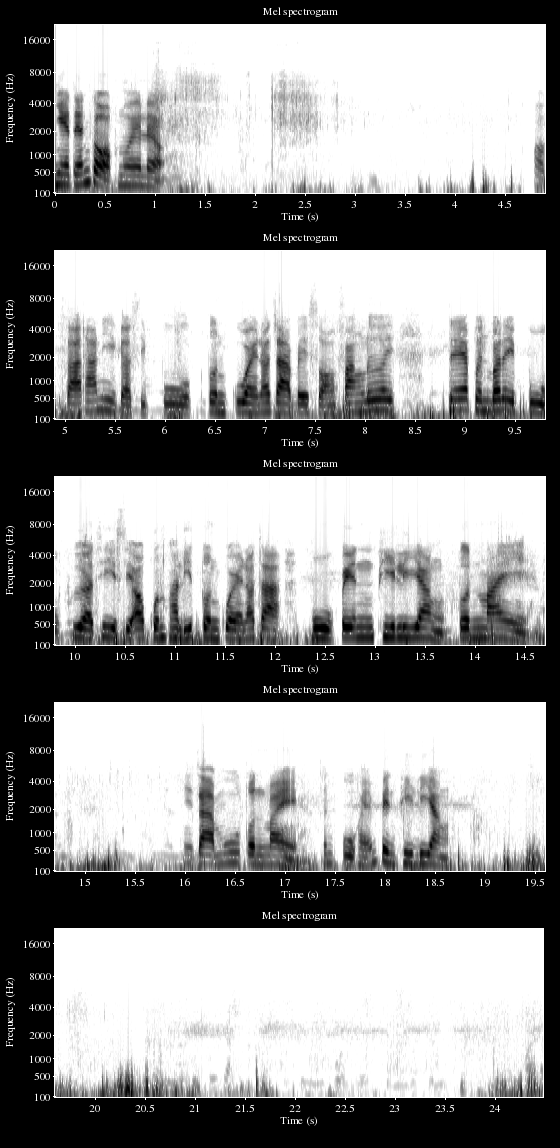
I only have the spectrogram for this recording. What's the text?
แย่แต่มันก็ออกหน่วยแล้วขอบสาธารนี่ก็สิปลูกต้นกล้วยเนาะจ้าไปสองฟังเลย แต่เพิ่นบ่ได้ปลูกเพื่อที่สิเอาผลผลิตต้นกล้วยเนาะจ้าปลูกเป็นพี่เลี้ยงต้นไม้นี่จ้าหมู่ต้นไม้เพิ่นปลูกให้มันเป็นพีเลี้ยงไว้ใด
